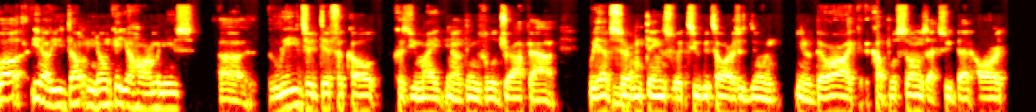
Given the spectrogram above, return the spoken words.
Well, you know, you don't you don't get your harmonies. Uh, leads are difficult because you might you know things will drop out. We have hmm. certain mm. things where two guitars are doing. You know, there are like a couple of songs actually that are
